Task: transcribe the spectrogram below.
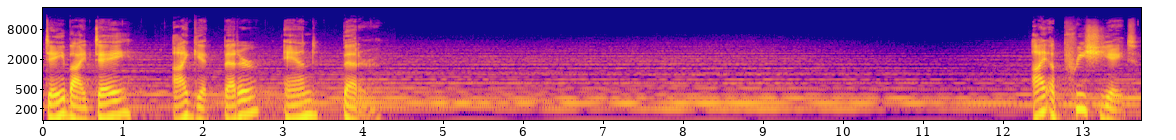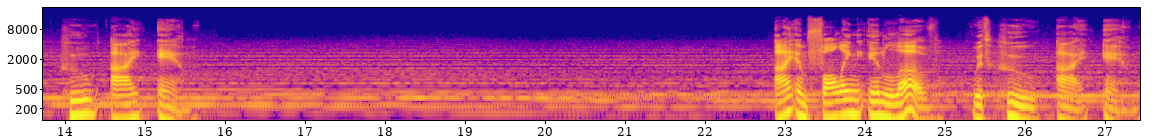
Day by day, I get better and better. I appreciate who I am. I am falling in love with who I am.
